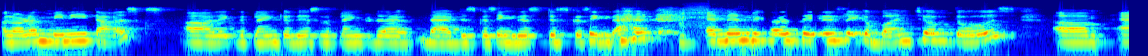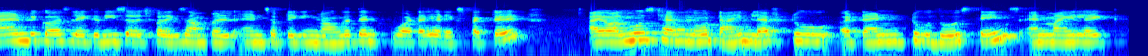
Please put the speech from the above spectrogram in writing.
a lot of mini tasks, uh, like replying to this, replying to that, that, discussing this, discussing that. and then because there is like a bunch of those, um, and because like research, for example, ends up taking longer than what I had expected, I almost have no time left to attend to those things. And my like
